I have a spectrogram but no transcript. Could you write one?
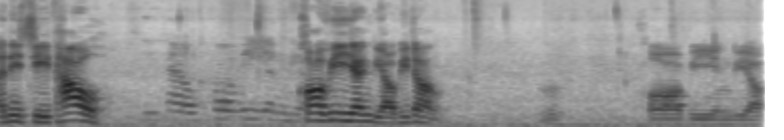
อันนี้สีเทาสีเทาข้อวีอย่างเดียวข้อวีอย่างเดียวพี่น้องอืมข้อวีอย่างเดียว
